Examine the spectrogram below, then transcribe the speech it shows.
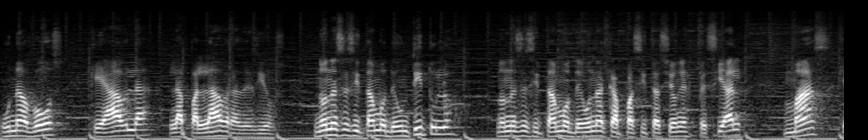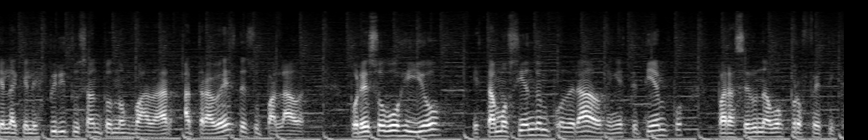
una voz que habla la palabra de Dios. No necesitamos de un título, no necesitamos de una capacitación especial, más que la que el Espíritu Santo nos va a dar a través de su palabra. Por eso vos y yo estamos siendo empoderados en este tiempo para ser una voz profética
